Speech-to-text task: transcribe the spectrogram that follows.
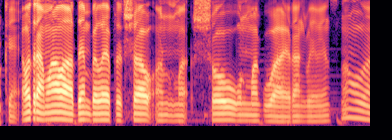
okay. Otrā malā Dembelē pret Šau un, Šau un Maguire. Anglijā 1-0.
